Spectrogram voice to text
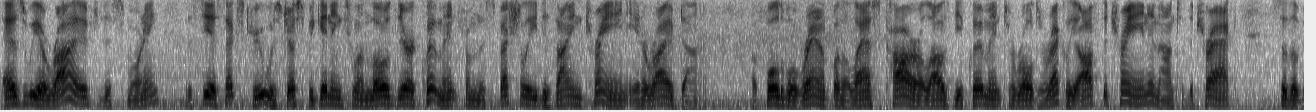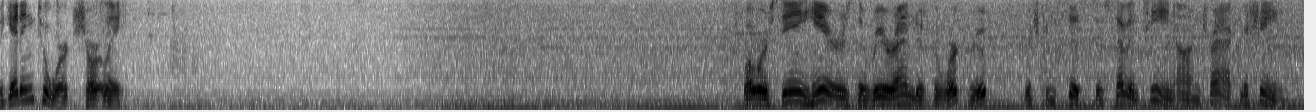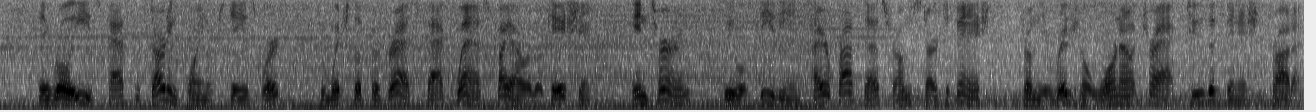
As we arrived this morning, the CSX crew was just beginning to unload their equipment from the specially designed train it arrived on. A foldable ramp on the last car allows the equipment to roll directly off the train and onto the track, so they'll be getting to work shortly. What we're seeing here is the rear end of the work group, which consists of 17 on-track machines. They roll east past the starting point of today's work from which they'll progress back west by our location. In turn, we will see the entire process from start to finish, from the original worn out track to the finished product.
